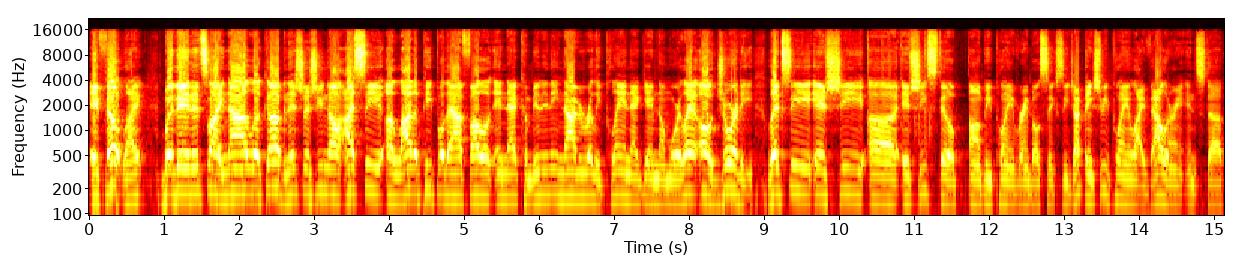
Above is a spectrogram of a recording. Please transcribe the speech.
It felt like but then it's like now I look up and it's just you know I see a lot of people that I followed in that community not even really playing that game no more. Like oh Jordy, let's see if she uh if she still um be playing Rainbow Six Siege. I think she be playing like Valorant and stuff.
